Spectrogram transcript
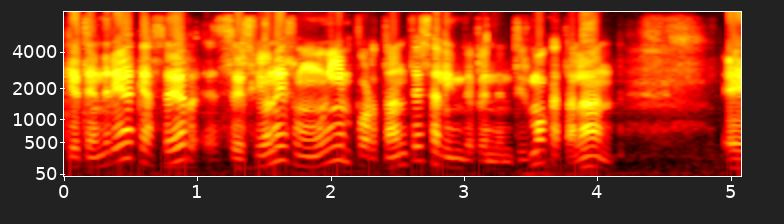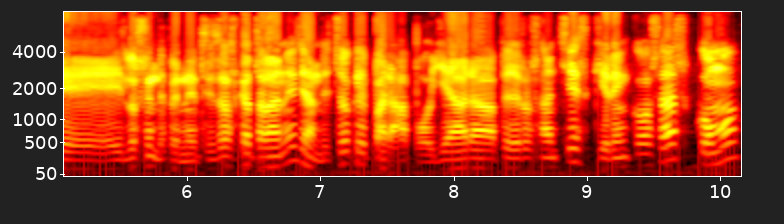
Que tendría que hacer cesiones muy importantes al independentismo catalán. Eh, los independentistas catalanes ya han dicho que para apoyar a Pedro Sánchez quieren cosas como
